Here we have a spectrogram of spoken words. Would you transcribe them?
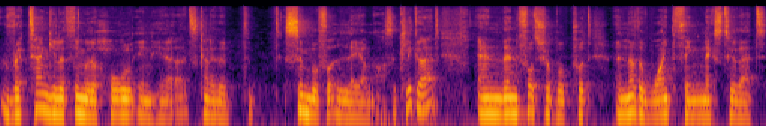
rectangular thing with a hole in here. It's kind of the, the symbol for a layer mask. So click that and then Photoshop will put another white thing next to that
